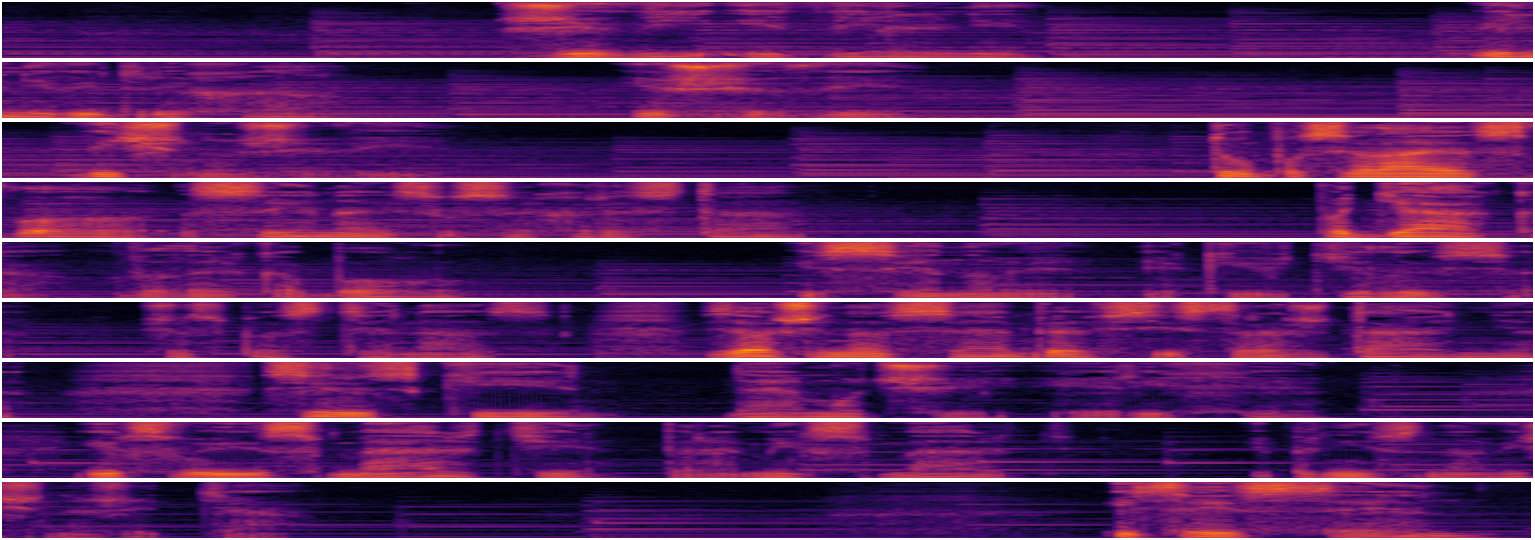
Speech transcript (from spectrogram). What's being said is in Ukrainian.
живі і вільні, вільні від гріха і живі, вічно живі. Тому посилає свого Сина Ісуса Христа, подяка велика Богу і Синові, який втілився, щоб спасти нас, взявши на себе всі страждання, всі людські немочі і гріхи, і в своїй смерті переміг смерть і приніс нам вічне життя. І цей син,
